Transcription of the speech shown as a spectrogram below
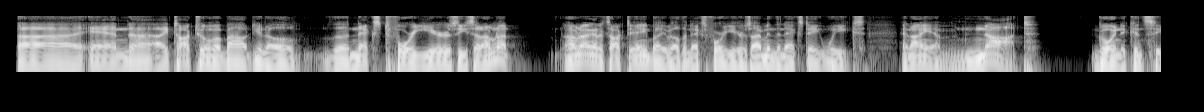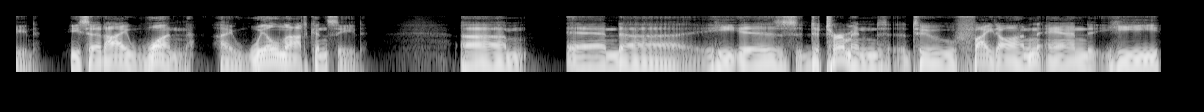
Uh, and uh, I talked to him about you know the next four years. He said, "I'm not I'm not going to talk to anybody about the next four years. I'm in the next eight weeks, and I am not going to concede." He said, "I won. I will not concede." Um, and uh, he is determined to fight on, and he,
